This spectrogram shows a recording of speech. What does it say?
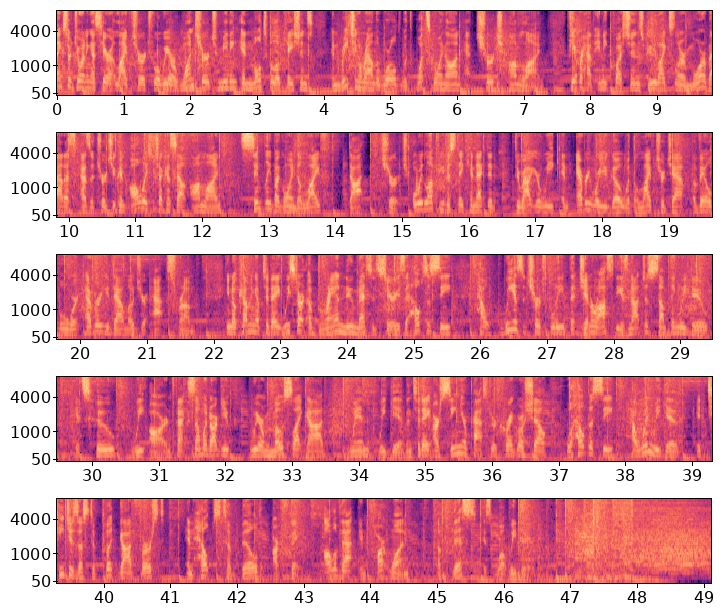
Thanks for joining us here at Life Church, where we are one church meeting in multiple locations and reaching around the world with what's going on at Church Online. If you ever have any questions or you'd like to learn more about us as a church, you can always check us out online simply by going to life.church. Or we'd love for you to stay connected throughout your week and everywhere you go with the Life Church app available wherever you download your apps from. You know, coming up today, we start a brand new message series that helps us see how we as a church believe that generosity is not just something we do, it's who we are. In fact, some would argue we are most like God when we give. And today, our senior pastor, Craig Groeschel, will help us see how when we give, it teaches us to put God first and helps to build our faith. All of that in part one of This is What We Do.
